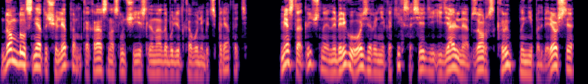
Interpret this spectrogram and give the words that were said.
Дом был снят еще летом, как раз на случай, если надо будет кого-нибудь спрятать. Место отличное, на берегу озера, никаких соседей, идеальный обзор, скрытно не подберешься.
